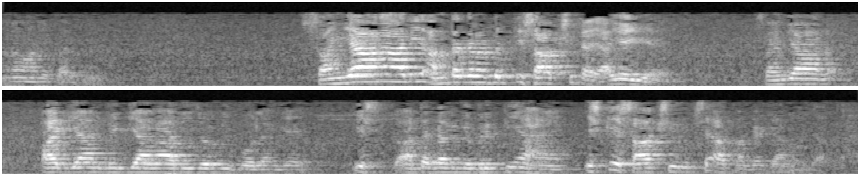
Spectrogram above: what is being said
पर भी। संज्ञान आदि अंतकरण वृत्ति साक्षी तया यही है। संज्ञान अज्ञान विज्ञान आदि जो भी बोलेंगे इस अंतकरण की वृत्तियाँ हैं इसके साक्षी रूप से आत्मा का ज्ञान हो जाता है।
